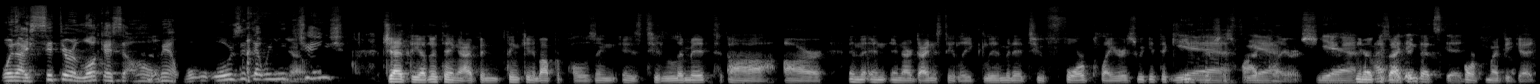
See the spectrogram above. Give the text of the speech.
when I sit there and look, I say, "Oh man, what, what was it that we need Yeah. to change?" Jet, the other thing I've been thinking about proposing is to limit uh, our in, the, in in our dynasty league, limit it to four players we get to keep Yeah, versus five yeah. players. Yeah. You know, I, 'cause I I think think that's good. Four might be good.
